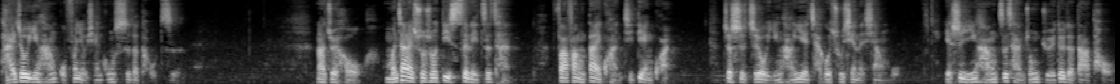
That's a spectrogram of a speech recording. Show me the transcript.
台州银行股份有限公司的投资。那最后，我们再来说说第四类资产——发放贷款及垫款，这是只有银行业才会出现的项目，也是银行资产中绝对的大头。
